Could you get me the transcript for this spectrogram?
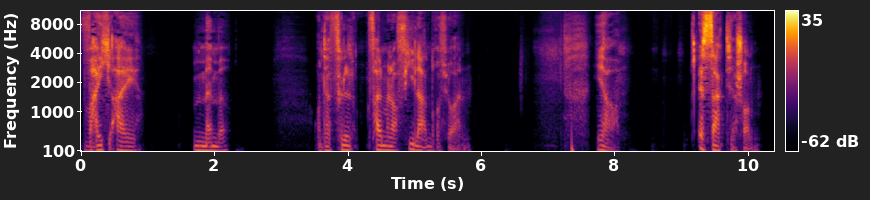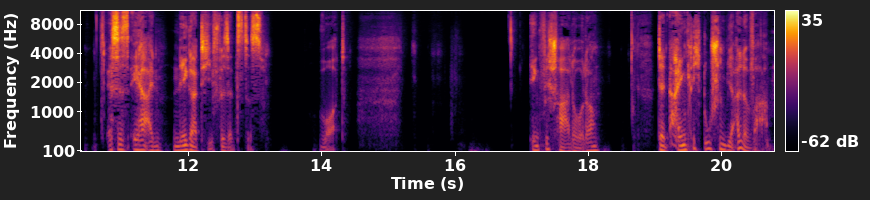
Weichei, Memme. Und da fallen mir noch viele andere für ein. Ja, es sagt ja schon, es ist eher ein negativ besetztes Wort. Irgendwie schade, oder? Denn eigentlich duschen wir alle warm.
